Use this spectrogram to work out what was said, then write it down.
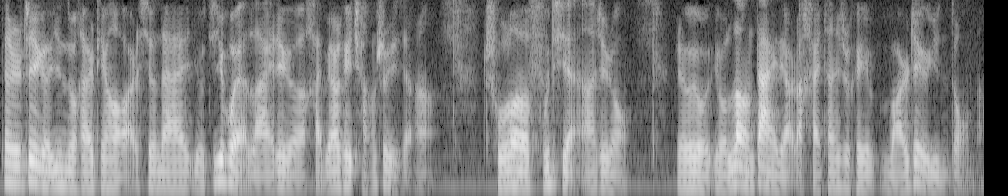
但是这个运动还是挺好玩的，希望大家有机会来这个海边可以尝试一下啊。除了浮潜啊这种有有有浪大一点的海滩是可以玩这个运动的。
